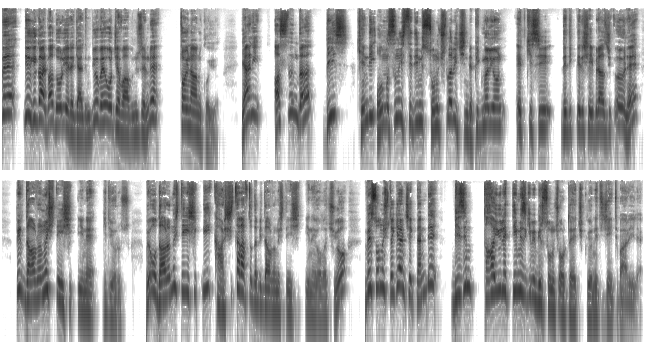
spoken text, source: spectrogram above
ve diyor ki galiba doğru yere geldim diyor ve o cevabın üzerine toynağını koyuyor. Yani aslında biz kendi olmasını istediğimiz sonuçlar içinde Pigmalion etkisi dedikleri şey birazcık öyle bir davranış değişikliğine gidiyoruz. Ve o davranış değişikliği karşı tarafta da bir davranış değişikliğine yol açıyor. Ve sonuçta gerçekten de bizim tahayyül ettiğimiz gibi bir sonuç ortaya çıkıyor netice itibariyle.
